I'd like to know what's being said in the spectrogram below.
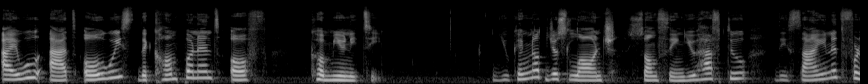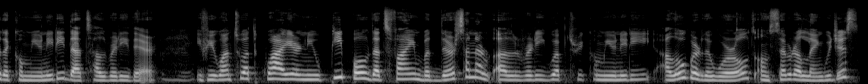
I will add always the component of community. You cannot just launch something. You have to design it for the community that's already there. Mm-hmm. If you want to acquire new people, that's fine, but there's an already Web3 community all over the world on several languages.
